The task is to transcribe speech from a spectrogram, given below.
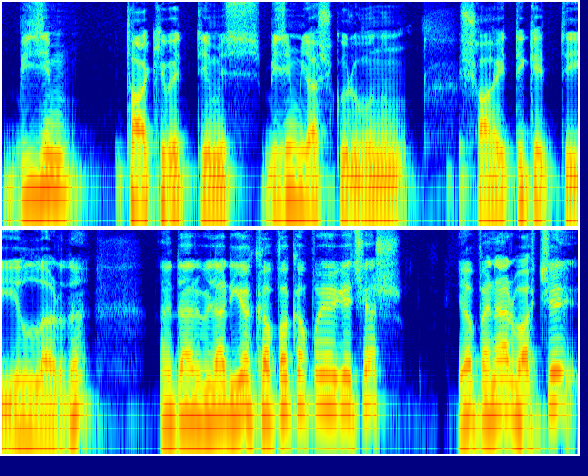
bizim takip ettiğimiz, bizim yaş grubunun şahitlik ettiği yıllarda hani derbiler ya kafa kafaya geçer ya Fenerbahçe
